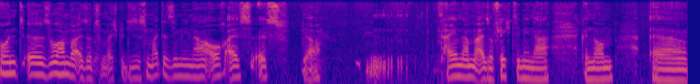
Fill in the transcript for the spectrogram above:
Und äh, so haben wir also zum Beispiel dieses Mathe-Seminar auch als, als ja, Teilnahme, also Pflichtseminar genommen. Äh,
